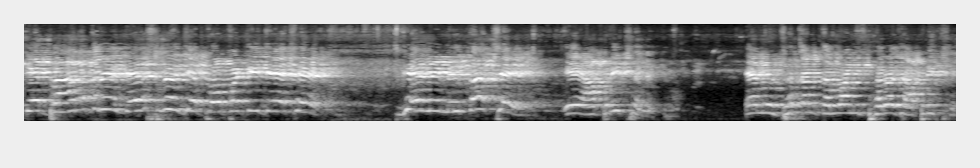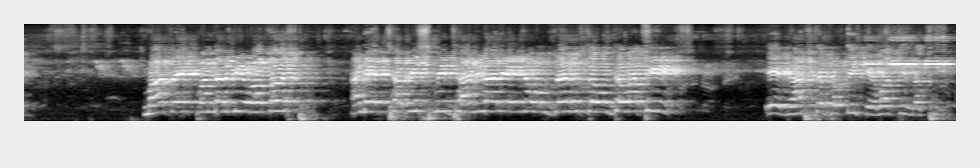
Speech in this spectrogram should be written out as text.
કે ભારતની દેશની જે પ્રોપર્ટી જે છે, જેની મિલકત છે, એ આપણી છે એનું જતન કરવાની ફરજ આપણી છે. માત્ર એક પંદરમી એ રાષ્ટ્રપતિ કહેવાતી નથી.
